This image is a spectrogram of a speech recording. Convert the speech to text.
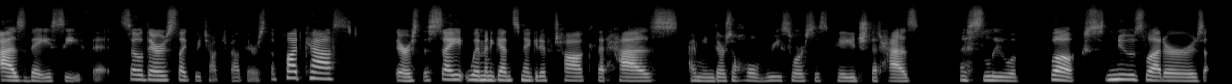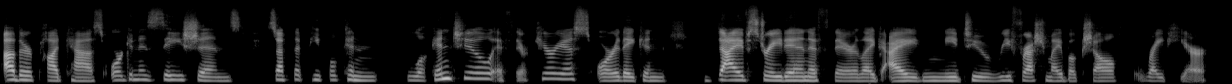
as they see fit. So there's, like we talked about, there's the podcast, there's the site Women Against Negative Talk that has, I mean, there's a whole resources page that has a slew of books, newsletters, other podcasts, organizations, stuff that people can look into if they're curious, or they can dive straight in if they're like, I need to refresh my bookshelf right here.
